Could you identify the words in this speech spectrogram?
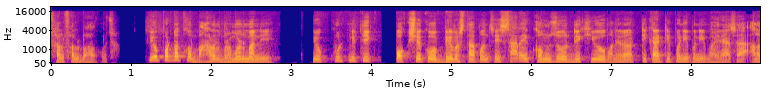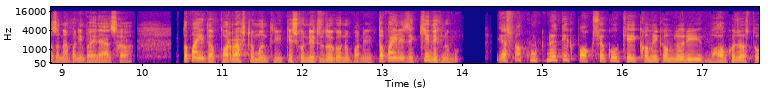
छलफल भएको छ। यो पटकको भारत भ्रमणमा नि यो कुटनीतिक पक्षको व्यवस्थापन चाहिँ साह्रै कमजोर देखियो भनेर टिका टिप्पणी पनि भइरहेछ आलोचना पनि भइरहेछ। तपाईँ त परराष्ट्र मन्त्री त्यसको नेतृत्व गर्नुपर्ने। तपाईँले चाहिँ के देख्नुभयो? यसमा कुटनैतिक पक्षको केही कमी कमजोरी भएको जस्तो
